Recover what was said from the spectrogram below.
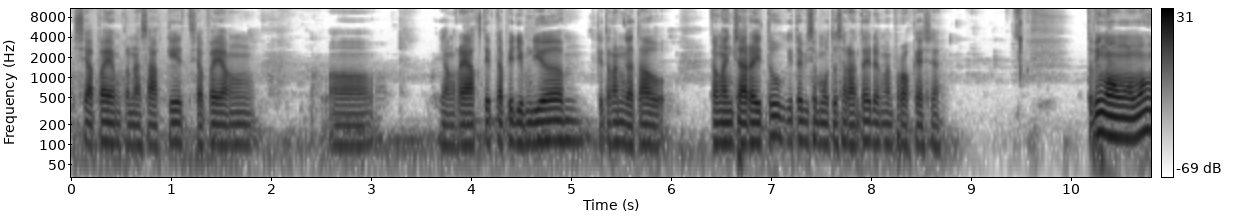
siapa yang kena sakit siapa yang uh, yang reaktif tapi diem-diem kita kan nggak tahu. Dengan cara itu kita bisa memutus rantai dengan prokes ya tapi ngomong-ngomong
